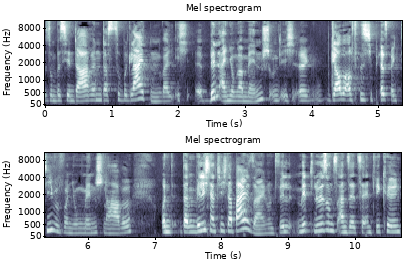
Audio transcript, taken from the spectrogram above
so ein bisschen darin, das zu begleiten, weil ich äh, bin ein junger Mensch und ich äh, glaube auch, dass ich die Perspektive von jungen Menschen habe. Und dann will ich natürlich dabei sein und will mit Lösungsansätze entwickeln,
